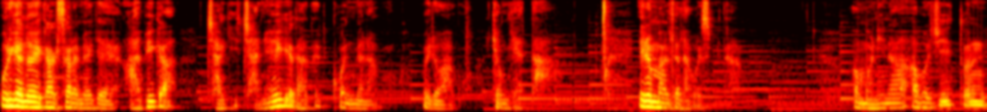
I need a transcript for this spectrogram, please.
우리가 너희 각 사람에게 아비가 자기 자녀에게 다들 권면하고 위로하고 경계했다. 이런 말들 하고 있습니다. 어머니나 아버지 또는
